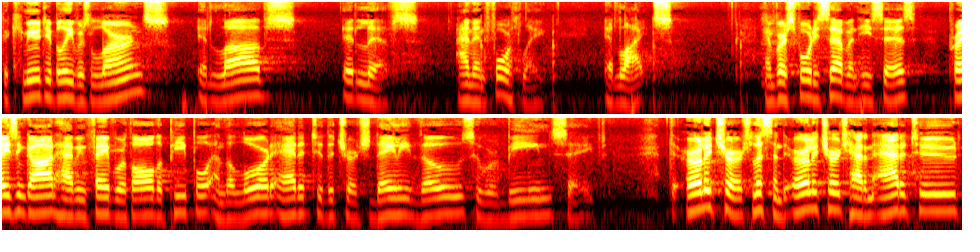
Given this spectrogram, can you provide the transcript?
The community of believers learns, it loves, it lifts. And then, fourthly, it lights. In verse 47, he says, Praising God, having favor with all the people, and the Lord added to the church daily those who were being saved. The early church, listen, the early church had an attitude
